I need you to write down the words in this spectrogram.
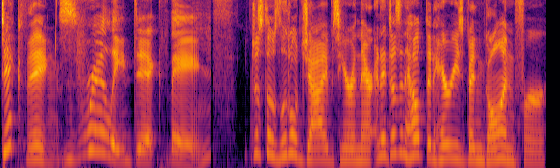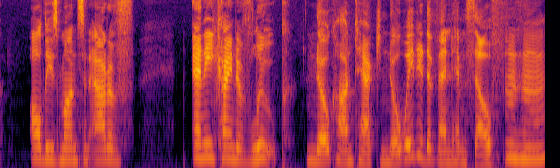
dick things. Really dick things. Just those little jibes here and there. And it doesn't help that Harry's been gone for all these months and out of any kind of loop. No contact, no way to defend himself. Mm-hmm.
